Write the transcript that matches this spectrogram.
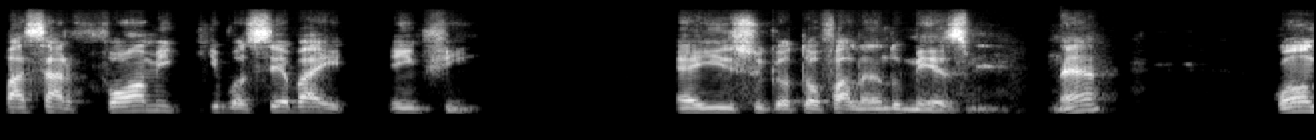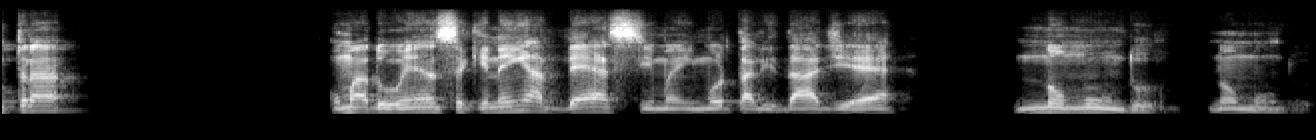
passar fome, que você vai, enfim. É isso que eu estou falando mesmo, né? Contra uma doença que nem a décima em mortalidade é no mundo, no mundo.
